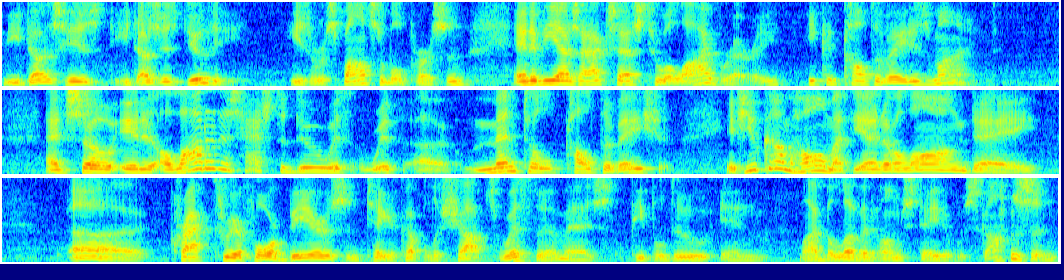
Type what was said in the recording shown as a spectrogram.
He does his he does his duty. He's a responsible person, and if he has access to a library, he can cultivate his mind. And so it a lot of this has to do with with uh, mental cultivation. If you come home at the end of a long day, uh, crack three or four beers and take a couple of shots with them, as people do in my beloved home state of Wisconsin,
